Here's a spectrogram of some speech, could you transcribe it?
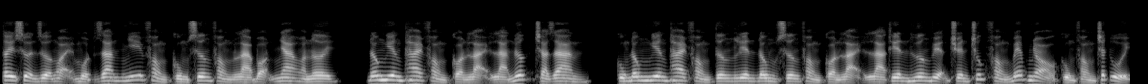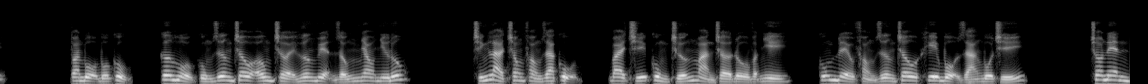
Tây sườn dựa ngoại một gian nhĩ phòng cùng xương phòng là bọn nha hoàn nơi, đông nghiêng thai phòng còn lại là nước trà gian, cùng đông nghiêng thai phòng tương liên đông xương phòng còn lại là thiên hương viện chuyên trúc phòng bếp nhỏ cùng phòng chất ủi. Toàn bộ bố cục, cơ hồ cùng Dương Châu ông trời hương viện giống nhau như lúc. Chính là trong phòng gia cụ, bài trí cùng chướng màn chờ đồ vật nhi, cũng đều phòng Dương Châu khi bộ dáng bố trí. Cho nên,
